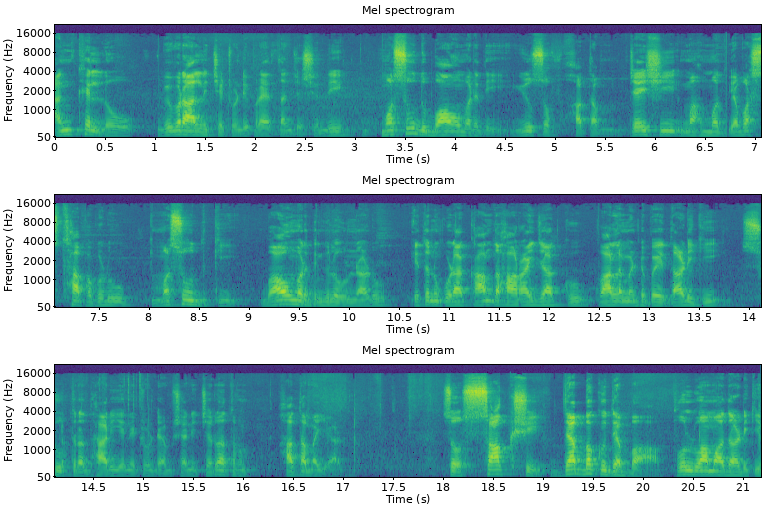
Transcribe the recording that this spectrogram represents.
అంకెల్లో వివరాలను ఇచ్చేటువంటి ప్రయత్నం చేసింది మసూద్ బావమరిది యూసుఫ్ హతం జైషీ మహమ్మద్ వ్యవస్థాపకుడు మసూద్కి బావమరిది ఇందులో ఉన్నాడు. ఇతను కూడా కాందహార్ ఐజాక్కు పార్లమెంటుపై దాడికి సూత్రధారి అనేటువంటి అంశాన్ని ఇచ్చారు. అతను హతమయ్యాడు. సో సాక్షి దెబ్బకు దెబ్బ పుల్వామా దాడికి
